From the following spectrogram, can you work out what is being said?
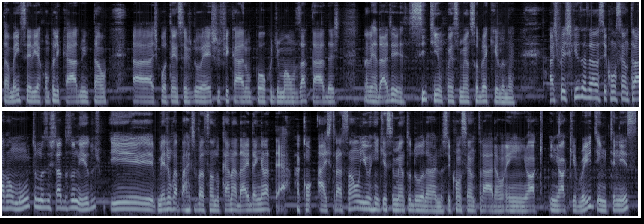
também seria complicado, então as potências do eixo ficaram um pouco de mãos atadas. Na verdade, se tinham conhecimento sobre aquilo, né? As pesquisas elas se concentravam muito nos Estados Unidos e mesmo com a participação do Canadá e da Inglaterra. A, a extração e o enriquecimento do urânio se concentraram em Oak, em Ridge, em Tennessee,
